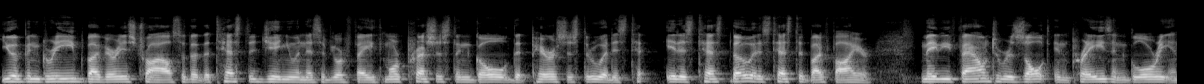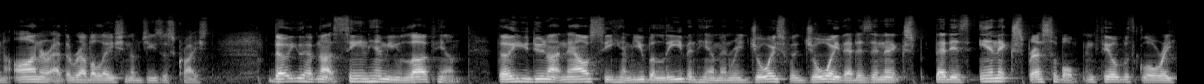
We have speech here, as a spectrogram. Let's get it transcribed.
you have been grieved by various trials, so that the tested genuineness of your faith, more precious than gold that perishes through it, is te- it is test though it is tested by fire, may be found to result in praise and glory and honor at the revelation of Jesus Christ. Though you have not seen him, you love him. Though you do not now see him, you believe in him and rejoice with joy that is, inex- that is inexpressible and filled with glory,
